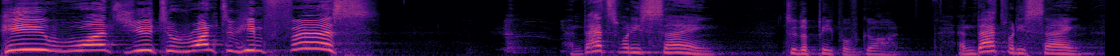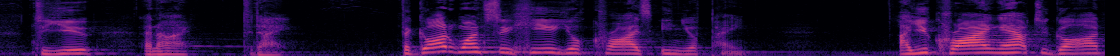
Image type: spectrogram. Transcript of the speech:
He wants you to run to Him first. And that's what He's saying to the people of God. And that's what He's saying to you and I today. That God wants to hear your cries in your pain. Are you crying out to God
